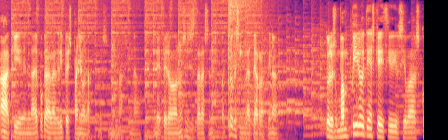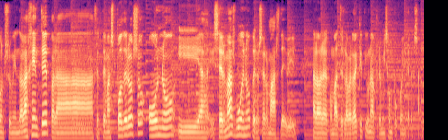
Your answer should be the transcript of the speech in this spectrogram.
ah, aquí, en la época de la gripe española, pues me imaginaba. Pero no sé si estarás en España, creo que es Inglaterra al final. Tú eres un vampiro y tienes que decidir si vas consumiendo a la gente para hacerte más poderoso o no y, y, ser más bueno, pero ser más débil a la hora de combates. La verdad que tiene una premisa un poco interesante,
